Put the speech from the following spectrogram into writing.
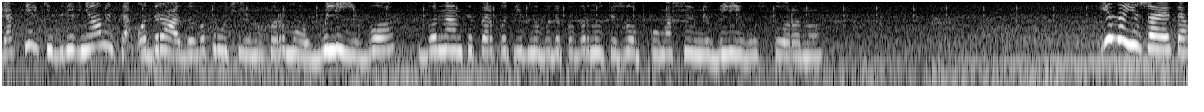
Як тільки зрівнялися, одразу викручуємо кермо вліво, бо нам тепер потрібно буде повернути жопку машини в ліву сторону. І заїжджаєте,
